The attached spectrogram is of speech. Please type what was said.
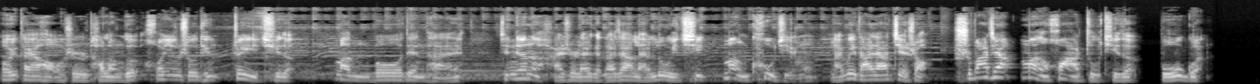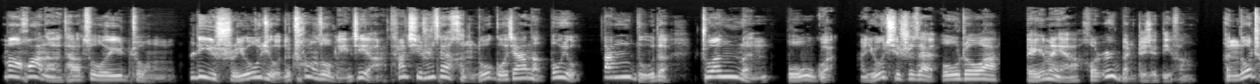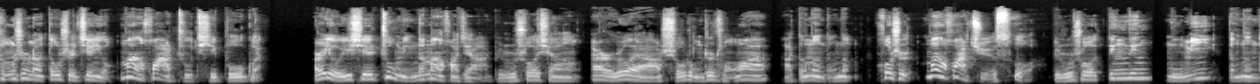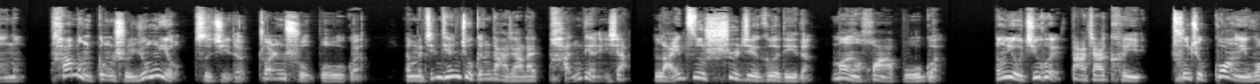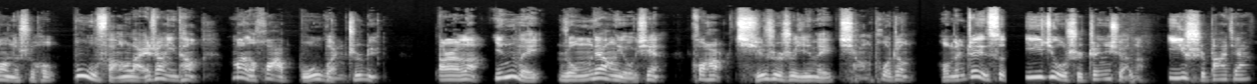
喂，大家好，我是涛浪哥，欢迎收听这一期的慢播电台。今天呢，还是来给大家来录一期漫酷节目，来为大家介绍十八家漫画主题的博物馆。漫画呢，它作为一种历史悠久的创作媒介啊，它其实在很多国家呢都有单独的专门博物馆啊，尤其是在欧洲啊、北美啊和日本这些地方，很多城市呢都是建有漫画主题博物馆。而有一些著名的漫画家，比如说像埃尔热呀、手冢治虫啊啊等等等等，或是漫画角色，比如说丁丁、母咪等等等等，他们更是拥有自己的专属博物馆。那么今天就跟大家来盘点一下来自世界各地的漫画博物馆。等有机会大家可以出去逛一逛的时候，不妨来上一趟漫画博物馆之旅。当然了，因为容量有限。括号其实是因为强迫症，我们这次依旧是甄选了一十八家，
